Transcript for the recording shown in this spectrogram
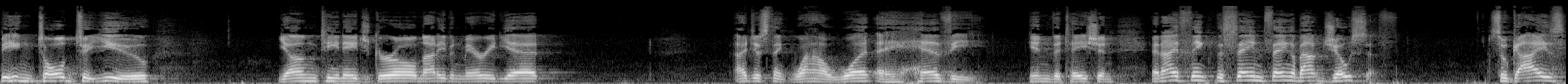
being told to you, young teenage girl, not even married yet. I just think, wow, what a heavy invitation. And I think the same thing about Joseph. So, guys,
